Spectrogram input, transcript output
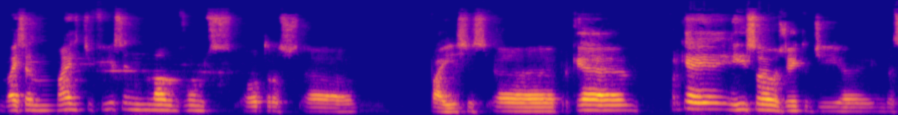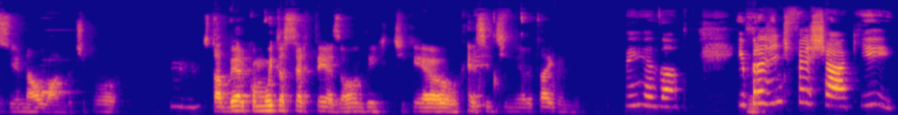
vai ser mais difícil em alguns outros uh, países, uh, porque porque isso é o jeito de uh, investir na Holanda. Tipo, saber com muita certeza onde que é esse dinheiro está indo. Sim, exato. E para a gente fechar aqui,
